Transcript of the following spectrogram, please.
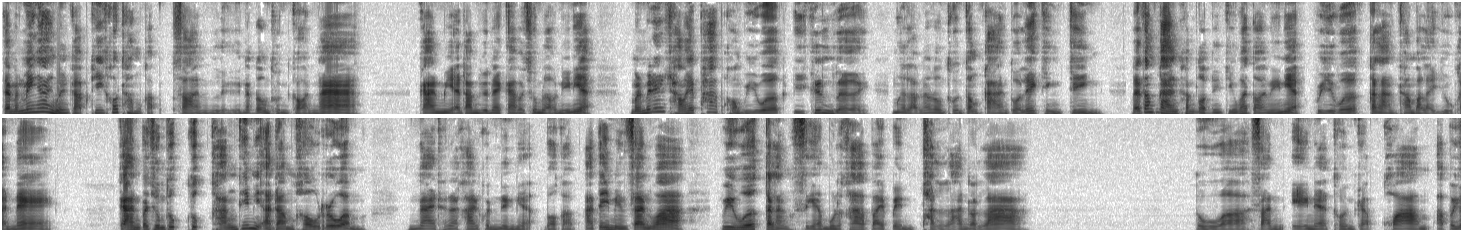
แต่มันไม่ง่ายเหมือนกับที่เขาทำกับซันหรือนักลงทุนก่อนหน้า การมีอดัมอยู่ในการประชุมเหล่านี้เนี่ยมันไม่ได้ทำให้ภาพของ WeWork ดีขึ้นเลย เมื่อเหล่านักลงทุนต้องการตัวเลขจริง ๆ และต้องการคำตอบจริง ๆ ว่าตอนนี้เนี่ย WeWork กำลังทำอะไรอยู่กันแน่ การประชุมทุกๆ ครั้งที่มีอดัมเข้าร่วม นายธนาคารคนหนึ่งเนี่ยบอกกับอาร์ตี้มินสันว่า WeWork กำลังเสียมูลค่าไปเป็นพันล้านดอลลาร์ตัวซันเองเนี่ยทนกับความอัปย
